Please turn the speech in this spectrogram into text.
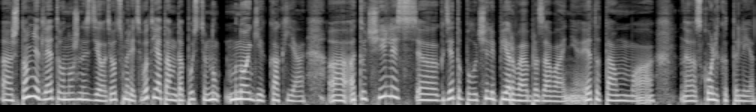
А, что мне для этого нужно сделать? Вот смотрите, вот я там, допустим, ну, многие, как я, а, отучились, э, где-то получили первое образование. Это там а, э, сколько-то лет.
